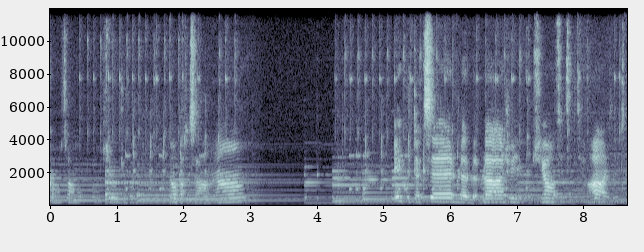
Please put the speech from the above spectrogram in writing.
commencé à monter ou Non, parce que ça sert à rien. Écoute Axel, blablabla, j'ai des consciences, etc. etc.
